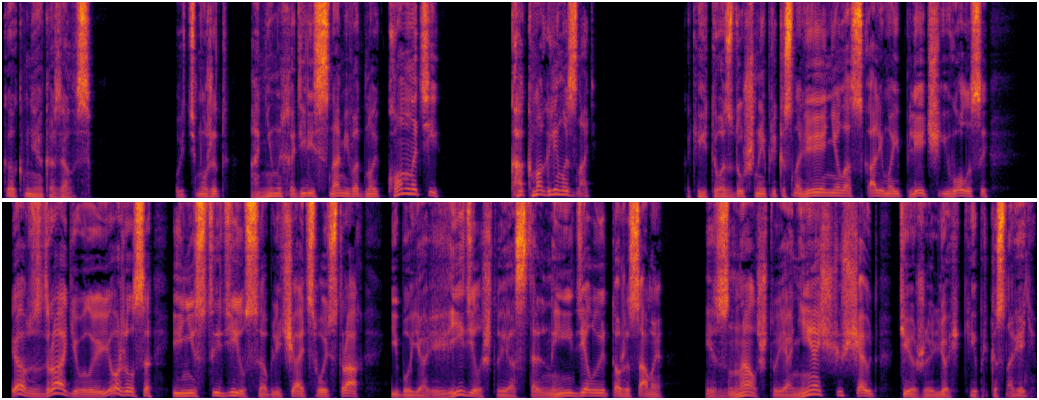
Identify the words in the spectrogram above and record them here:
как мне оказалось. Быть может, они находились с нами в одной комнате? Как могли мы знать? Какие-то воздушные прикосновения ласкали мои плечи и волосы, я вздрагивал и ежился, и не стыдился обличать свой страх, ибо я видел, что и остальные делают то же самое, и знал, что и они ощущают те же легкие прикосновения.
